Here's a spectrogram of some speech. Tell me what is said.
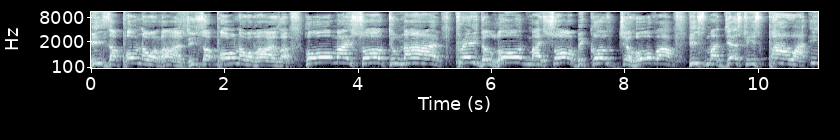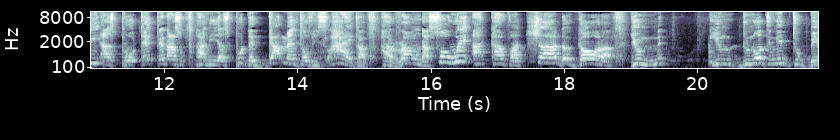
is upon our lives. Is upon our lives. Oh, my soul, tonight, praise the Lord, my soul, because Jehovah, His majesty, His power, He has protected us and He has put the garment of His light around us. So we are covered, child of God. You, you do not need to be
